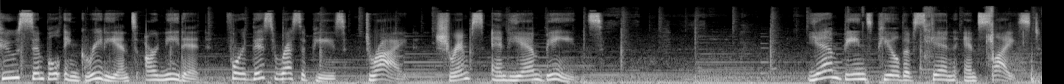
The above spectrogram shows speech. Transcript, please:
Two simple ingredients are needed for this recipes, dried shrimps and yam beans. Yam beans peeled of skin and sliced.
